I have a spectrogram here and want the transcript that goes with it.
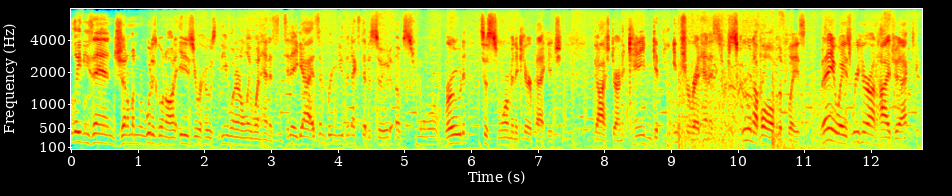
ladies and gentlemen. What is going on? It is your host, the one and only One Henis, and today, guys, I'm bringing you the next episode of Swarm Road to Swarm in a Care Package. Gosh darn it, can't even get the intro right, Henis. You're screwing up all over the place. But anyways, we're here on Hijacked,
